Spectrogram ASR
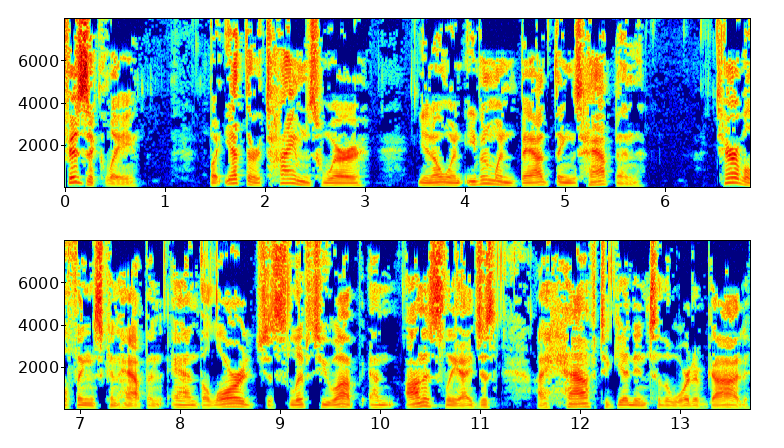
physically. But yet there are times where, you know, when even when bad things happen, terrible things can happen and the Lord just lifts you up. And honestly, I just, I have to get into the Word of God.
